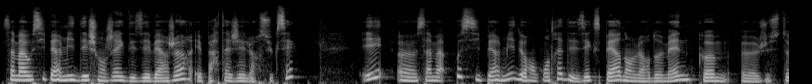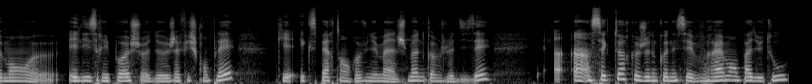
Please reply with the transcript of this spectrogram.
Ça m'a aussi permis d'échanger avec des hébergeurs et partager leur succès. Et euh, ça m'a aussi permis de rencontrer des experts dans leur domaine, comme euh, justement euh, Élise Ripoche de J'affiche complet, qui est experte en revenu management, comme je le disais, un secteur que je ne connaissais vraiment pas du tout.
